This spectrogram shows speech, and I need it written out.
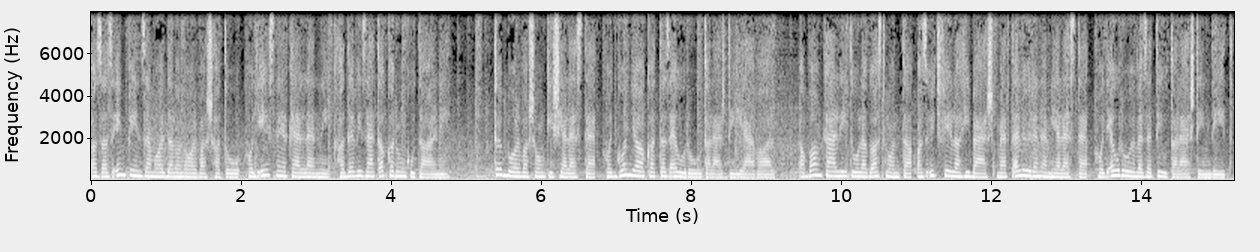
Az az én pénzem oldalon olvasható, hogy észnél kell lenni, ha devizát akarunk utalni. Több olvasónk is jelezte, hogy gondja akadt az euróutalás díjával. A bank állítólag azt mondta, az ügyfél a hibás, mert előre nem jelezte, hogy euróövezeti utalást indít.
